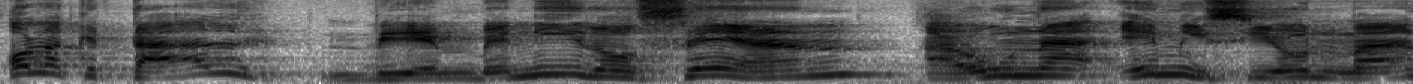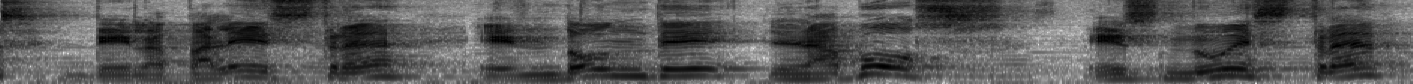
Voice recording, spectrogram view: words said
Hola, ¿qué tal? Bienvenidos sean a una emisión más de la palestra en donde la voz es nuestra,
